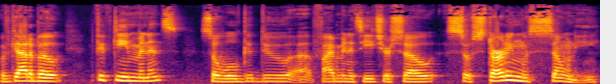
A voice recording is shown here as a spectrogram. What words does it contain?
have got about 15 minutes, so we'll do uh, five minutes each or so. So, starting with Sony,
